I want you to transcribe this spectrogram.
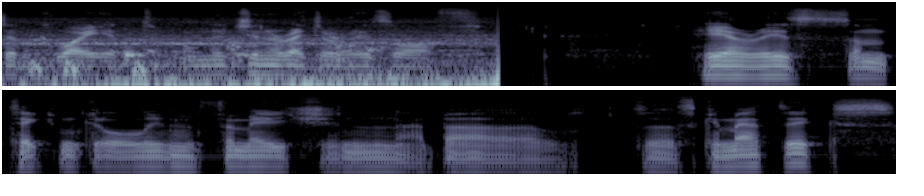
nice and quiet when the generator is off. Here is some technical information about the schematics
